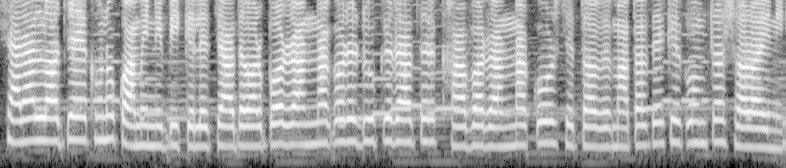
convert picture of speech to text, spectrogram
সারা লজ্জা এখনও কমেনি বিকেলে চা দেওয়ার পর রান্নাঘরে ঢুকে রাতের খাবার রান্না করছে, তবে মাথা থেকে ঘুমটা সরায়নি।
